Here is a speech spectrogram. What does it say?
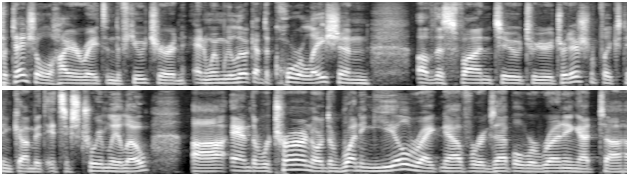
potential higher rates in the future. And and when we look at the correlation of this fund to to your traditional fixed income, it, it's extremely low. Uh, and the return or the running yield right now, for example, we're running at uh,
